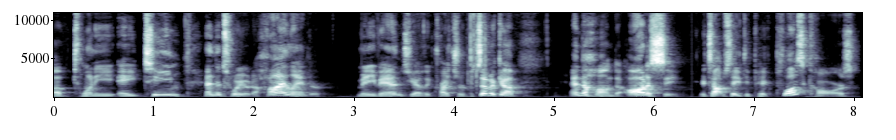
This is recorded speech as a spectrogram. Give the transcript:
of 2018, and the Toyota Highlander. Minivans, you have the Chrysler Pacifica and the Honda Odyssey. Your top safety pick plus cars,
